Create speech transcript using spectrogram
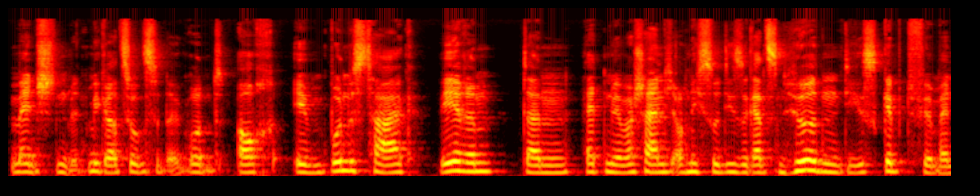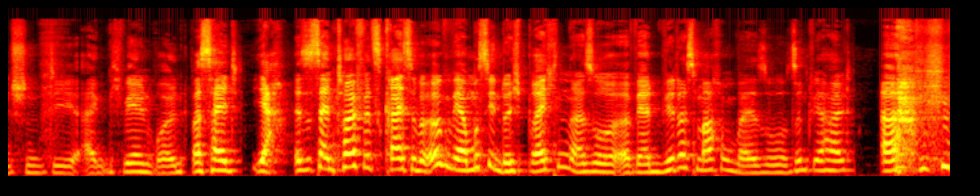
Menschen mit Migrationshintergrund auch im Bundestag wären, dann hätten wir wahrscheinlich auch nicht so diese ganzen Hürden, die es gibt für Menschen, die eigentlich wählen wollen. Was halt, ja, es ist ein Teufelskreis, aber irgendwer muss ihn durchbrechen. Also äh, werden wir das machen, weil so sind wir halt. Ähm,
